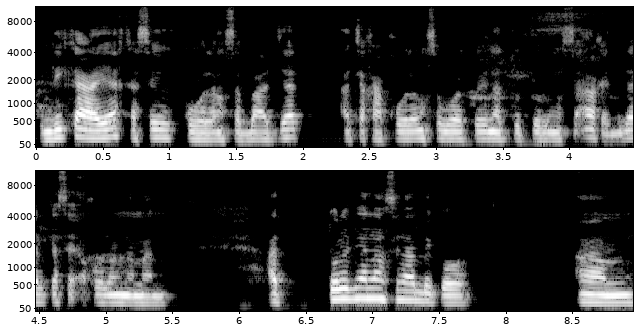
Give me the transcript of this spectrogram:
Hindi kaya kasi kulang sa budget at saka kulang sa worker na tutulong sa akin. Dahil kasi ako lang naman. At tulad nga ng sinabi ko, um,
